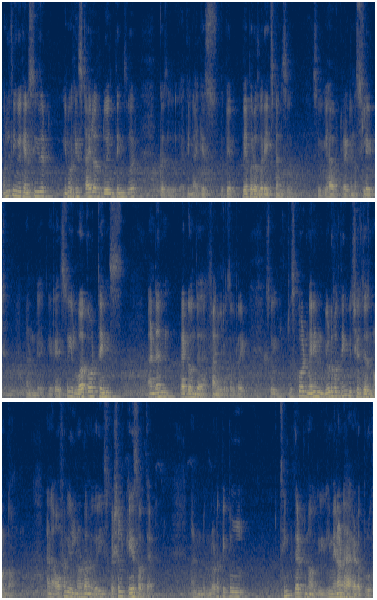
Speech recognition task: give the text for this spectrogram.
only thing we can see that you know his style of doing things were because I think I guess the pa- paper was very expensive, so you have to write on a slate and erase. So you'll work out things and then write down the final result, right? So you discovered many beautiful things which you just note down, and often you'll note down a very special case of that. And a lot of people think that you know he may not have had a proof,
